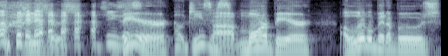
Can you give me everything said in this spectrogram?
Jesus. Jesus. Beer. Oh, Jesus. Uh, more beer, a little bit of booze,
